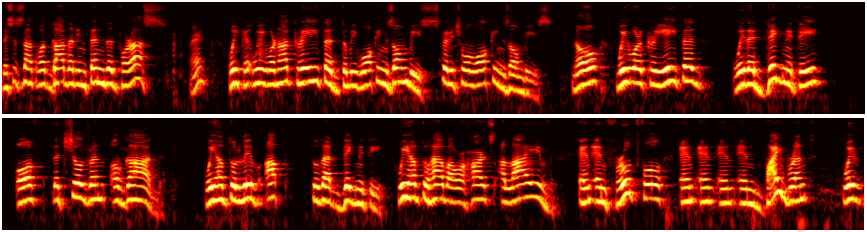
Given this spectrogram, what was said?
This is not what God had intended for us, right? We, we were not created to be walking zombies, spiritual walking zombies. No, we were created with a dignity of the children of God. We have to live up to that dignity. We have to have our hearts alive and, and fruitful and, and, and, and vibrant with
